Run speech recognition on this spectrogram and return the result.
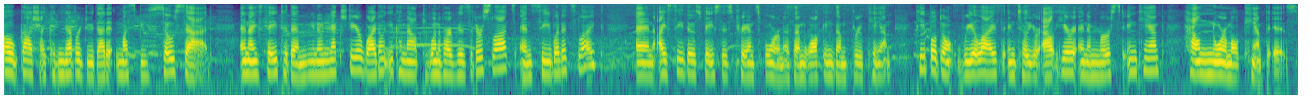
Oh gosh, I could never do that. It must be so sad. And I say to them, You know, next year, why don't you come out to one of our visitor slots and see what it's like? And I see those faces transform as I'm walking them through camp. People don't realize until you're out here and immersed in camp how normal camp is.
